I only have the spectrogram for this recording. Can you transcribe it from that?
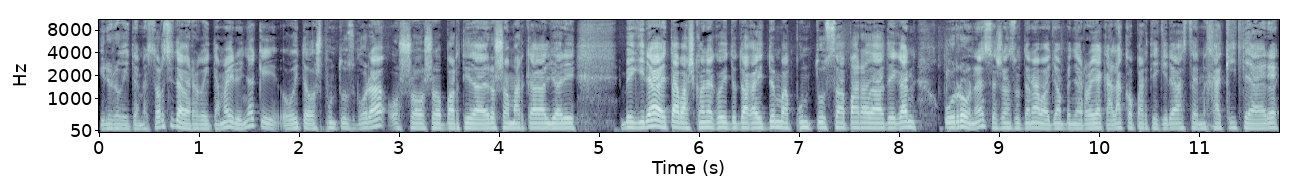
irurogeita mezortzi eta berrogeita mairu, inaki, ogeita ospuntuz gora, oso oso partida eroso markagailuari begira, eta Baskoniako dituta gaituen, ba, puntu zaparra datekan urrun, ez? Esan zutena, ba, Joan Peñarroiak alako partik irabazten jakitea ere,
